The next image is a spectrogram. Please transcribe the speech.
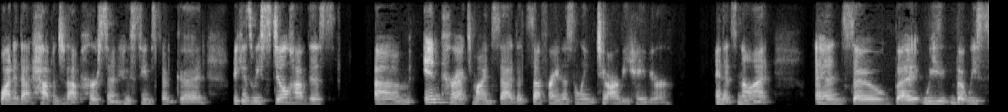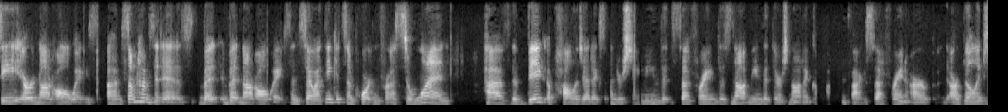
Why did that happen to that person who seems so good? Because we still have this um, incorrect mindset that suffering is linked to our behavior, and it's not and so but we but we see or not always um, sometimes it is but but not always. And so i think it's important for us to one have the big apologetics understanding that suffering does not mean that there's not a god. In fact suffering our our ability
